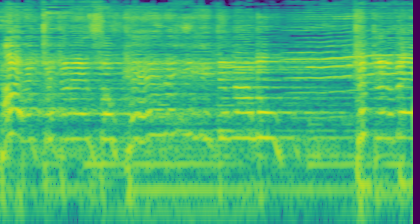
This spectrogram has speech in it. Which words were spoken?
ਘਰ ਛੱਡਣੇ ਸੌਖੇ ਨਹੀਂ ਜਿਨ੍ਹਾਂ ਨੂੰ, ਛੱਡਣ ਵੇ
